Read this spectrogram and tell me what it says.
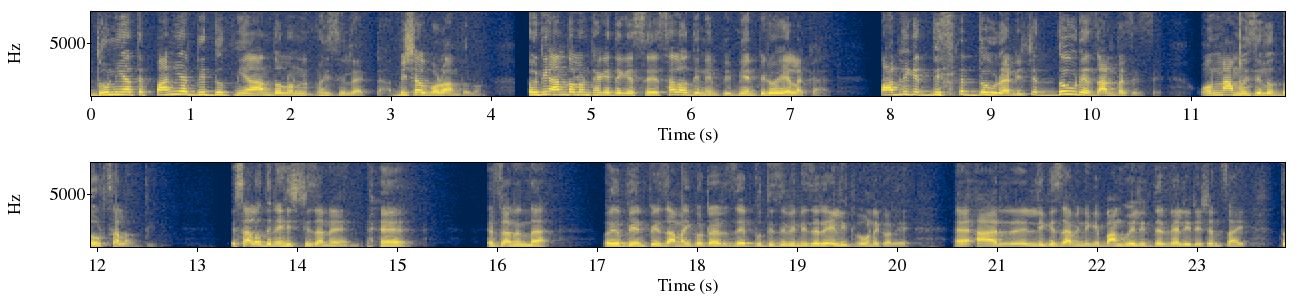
দুনিয়াতে পানি আর বিদ্যুৎ নিয়ে আন্দোলন হয়েছিল একটা। বিশাল বড় আন্দোলন। ওইটি আন্দোলন ঠেকাইতে গেছে সালাউদ্দিন এমপি, বিএনপির ওই এলাকায় পাবলিকের দিছে দৌড়ানি। সে দৌড়ে যান বাঁচেছে ওর নাম হয়েছিল দৌড় সালাউদ্দিন। সালাউদ্দিনের হিস্ট্রি জানেন? হ্যাঁ? জানেন না? ওই বিএনপির জামাই কোটার যে বুদ্ধিজীবী নিজের এলিট মনে করে আর লিখেছে আমি নাকি বাঙ্গু এলিটদের ভ্যালিডেশন চাই। তো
